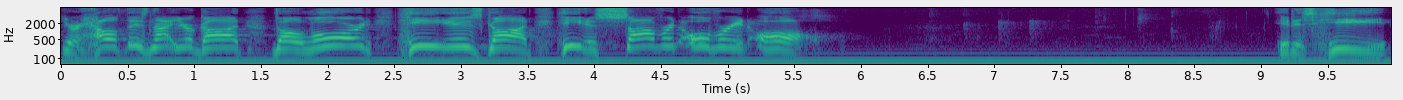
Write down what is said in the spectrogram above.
Your health is not your God. The Lord, He is God. He is sovereign over it all. It is He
